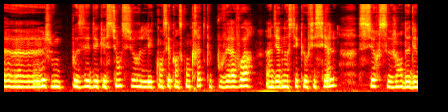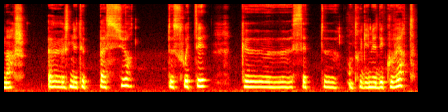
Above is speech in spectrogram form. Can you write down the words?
euh, je me posais des questions sur les conséquences concrètes que pouvait avoir un diagnostic officiel sur ce genre de démarche. Je n'étais pas sûre de souhaiter que cette entre guillemets découverte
